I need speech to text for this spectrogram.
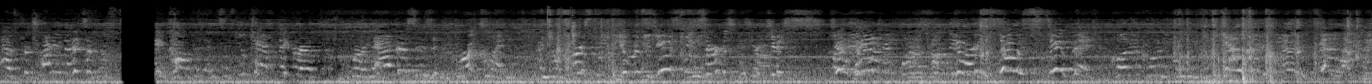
After 20 minutes of incompetence, if you can't figure out where an address is in Brooklyn, and you first you refuse me service because you're just you are so stupid! Yell at me! Yell at me!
